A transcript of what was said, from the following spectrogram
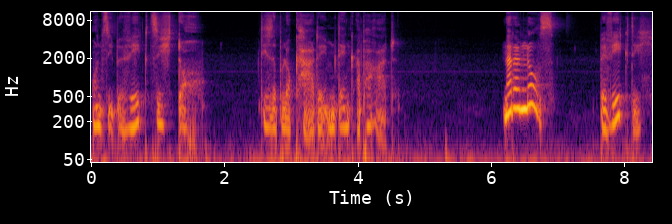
und sie bewegt sich doch, diese Blockade im Denkapparat. Na dann los, beweg dich.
